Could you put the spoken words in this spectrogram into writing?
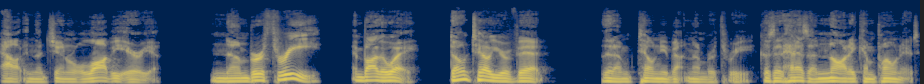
out in the general lobby area. Number three, and by the way, don't tell your vet that I'm telling you about number three because it has a naughty component.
